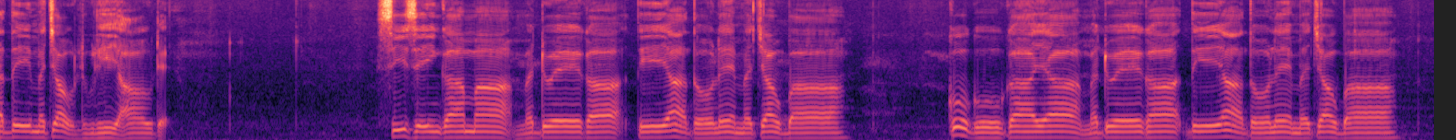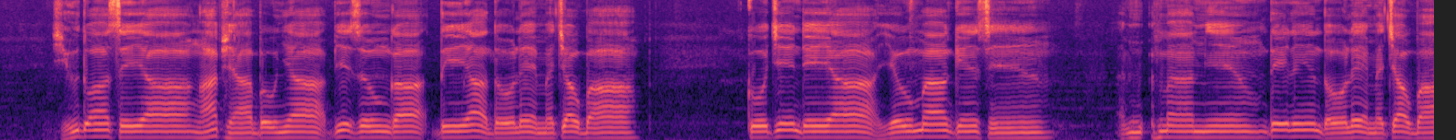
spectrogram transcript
အသေးမကြောက်လူ၄ယောက်တဲ့စီစိန်ကာမမတွေ့ကတေရတော်လဲမကြောက်ပါ ကိုကိုကာယမတွေ့ကတေရတော်လဲမကြောက်ပါယူသွားစေရာငါးဖြာပုံညာပြည့်စုံကတေရတော်လဲမကြောက်ပါကိုချင်းတရားယုံမကင်းစင်အမှန်မြင်သေးလင်းတော်လဲမကြောက်ပါ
